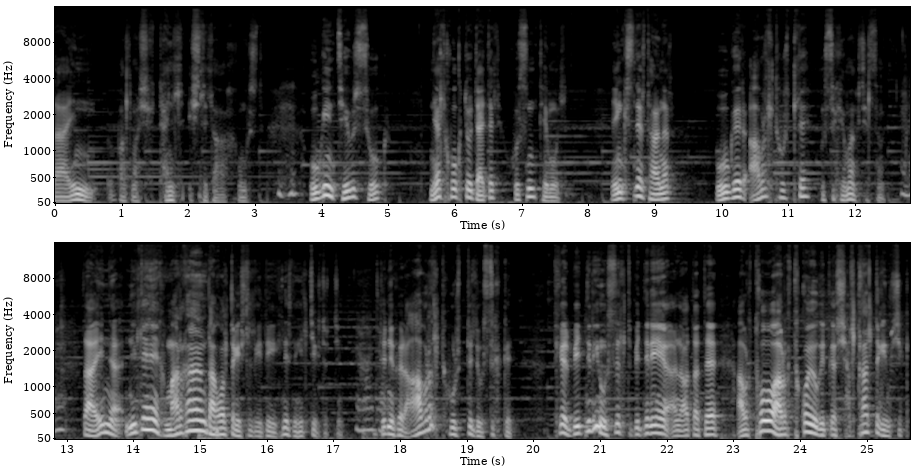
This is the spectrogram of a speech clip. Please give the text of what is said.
За энэ бол маш их танил ишлэл байгаа хүмүүст. Үгийн цэвэр сүг нялх хүүхдүүд адил хүсэн тэмүүл. Ингэснээр та нар үгээр авралт хүртлээ өсөх юмаа гэж хэлсэн. Амен. За энэ нэлээх маргаан дагуулдаг ишлэл гэдгийг эхнээс нь хэлчихье гэж бодож байна. Тэр нөхөр авралт хүртэл өсөх гэдэг. Тэгэхээр бидний өсөлт бидний одоо тэ аврагдах уу аврагдахгүй юу гэдгээр шалтгаалдаг юм шиг.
